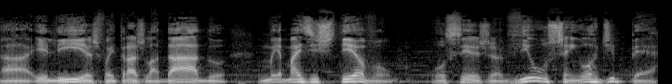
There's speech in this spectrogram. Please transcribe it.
A, Elias foi trasladado, mas Estevão, ou seja, viu o Senhor de pé.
